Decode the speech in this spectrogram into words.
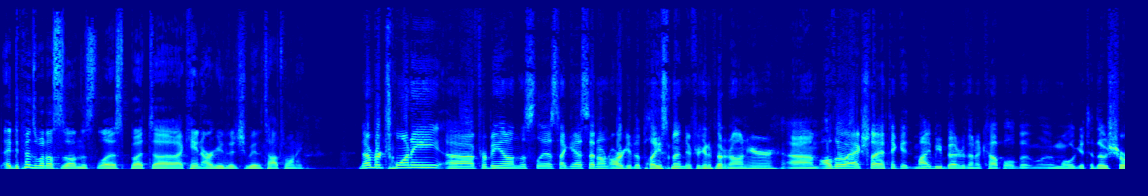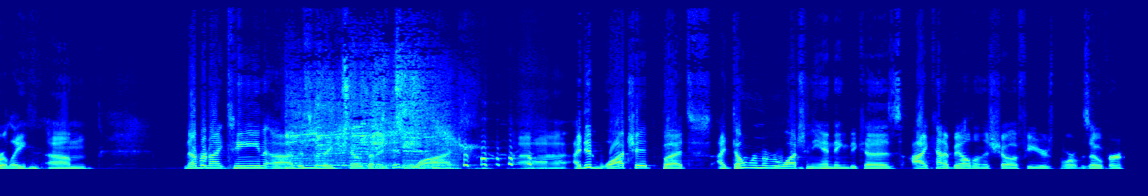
it depends what else is on this list. But uh, I can't argue that it should be in the top twenty. Number 20, uh, for being on this list, I guess I don't argue the placement if you're going to put it on here. Um, although, actually, I think it might be better than a couple, but we'll get to those shortly. Um, number 19, uh, this is a show that I did watch. Uh, I did watch it, but I don't remember watching the ending because I kind of bailed on the show a few years before it was over.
